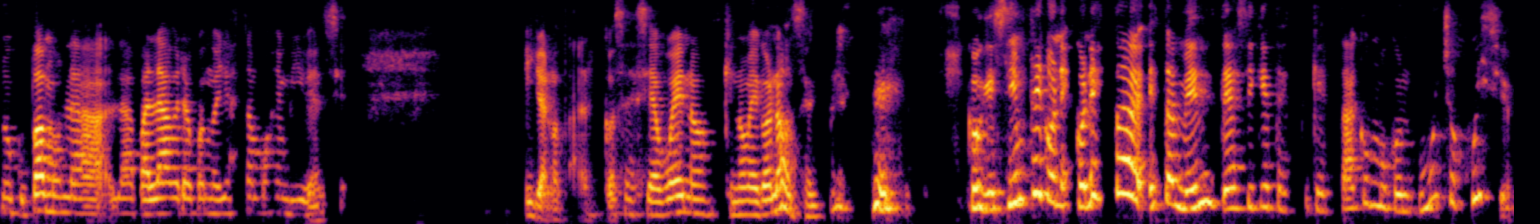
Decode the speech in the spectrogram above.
no ocupamos la, la palabra cuando ya estamos en vivencia. Y yo anotaba cosas, decía, bueno, que no me conocen. como que siempre con, con esta, esta mente así que, que está como con mucho juicio.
